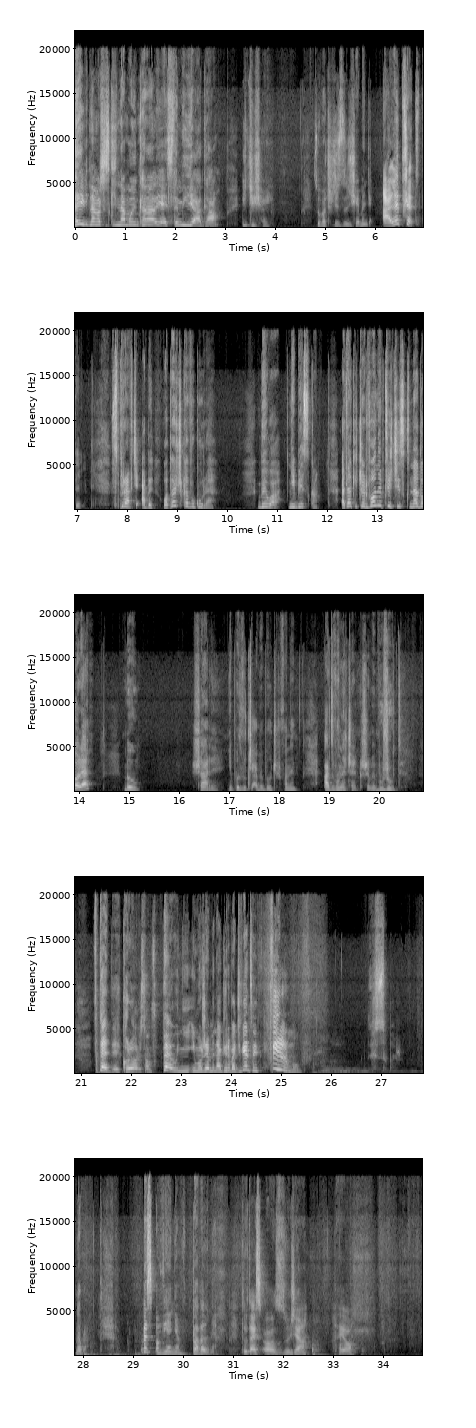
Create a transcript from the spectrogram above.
Hej, witam was wszystkich na moim kanale, ja jestem Jaga i dzisiaj zobaczycie co dzisiaj będzie, ale przed tym sprawdźcie, aby łapeczka w górę była niebieska, a taki czerwony przycisk na dole był szary, nie pozwólcie, aby był czerwony, a dzwoneczek, żeby był żółty. Wtedy kolory są w pełni i możemy nagrywać więcej filmów. To jest super. Dobra. Bez owijania w bawełnę. Tutaj jest o Zuzia. Hejo.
